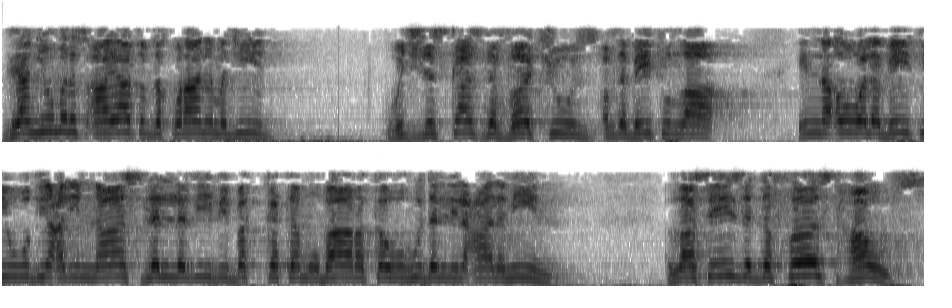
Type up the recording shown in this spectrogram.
There are numerous ayat of the Quran Majid which discuss the virtues of the Baytullah. إن أول بيت وضع للناس للذي ببكة مباركة وهدى للعالمين. Allah says that the first house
